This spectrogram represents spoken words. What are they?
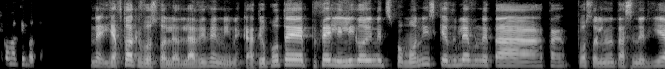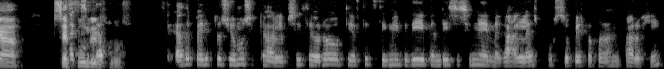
ακόμα τίποτα. Ναι, γι' αυτό ακριβώς το λέω. Δηλαδή δεν είναι κάτι. Οπότε θέλει λίγο είναι της υπομονής και δουλεύουν τα, τα, πώς το λένε, τα συνεργεία σε full ρυθμούς. Σε κάθε περίπτωση όμως η κάλυψη θεωρώ ότι αυτή τη στιγμή επειδή οι επενδύσεις είναι μεγάλες, στις οποίες προχωράνε οι πάροχοι,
